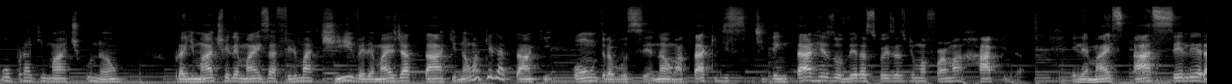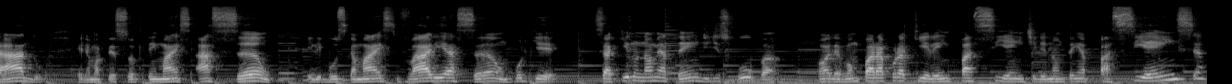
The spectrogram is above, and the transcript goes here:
O pragmático não pragmático ele é mais afirmativo, ele é mais de ataque, não aquele ataque contra você, não, ataque de, de tentar resolver as coisas de uma forma rápida. Ele é mais acelerado, ele é uma pessoa que tem mais ação, ele busca mais variação. Por quê? Se aquilo não me atende, desculpa, olha, vamos parar por aqui. Ele é impaciente, ele não tem a paciência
